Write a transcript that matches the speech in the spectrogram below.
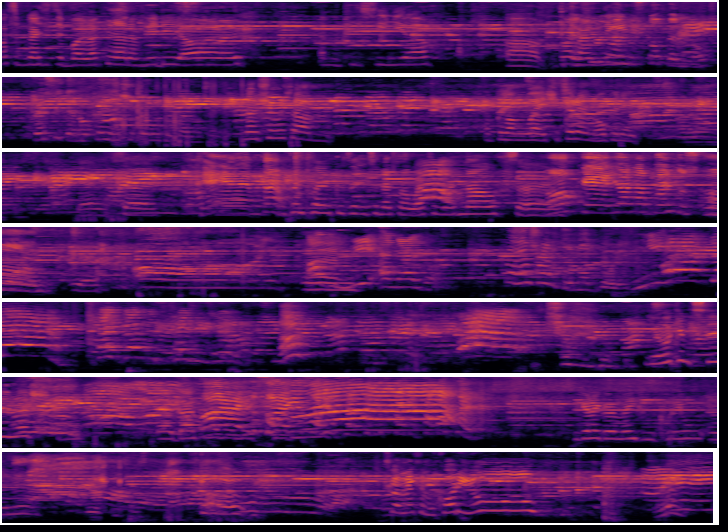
What's up guys, it's your boy back another video. I have a PC here. Um, Why, she currently, told you stop and no. Press it and open it. She told me to open it. no, she was um, at the wrong way. She couldn't open it. Alone. Yeah, so Hey, I come. can play because the internet's not working right now. So Okay, you're not going to school. um, yeah. Oh, Um, me and Ego. No, what's wrong to not going? Me. You're looking stylish. Yeah, guys, we're gonna make saw it, you cardio. saw it. Come outside. We're gonna go make some cardio and uh, let's go. Let's go make some cardio.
